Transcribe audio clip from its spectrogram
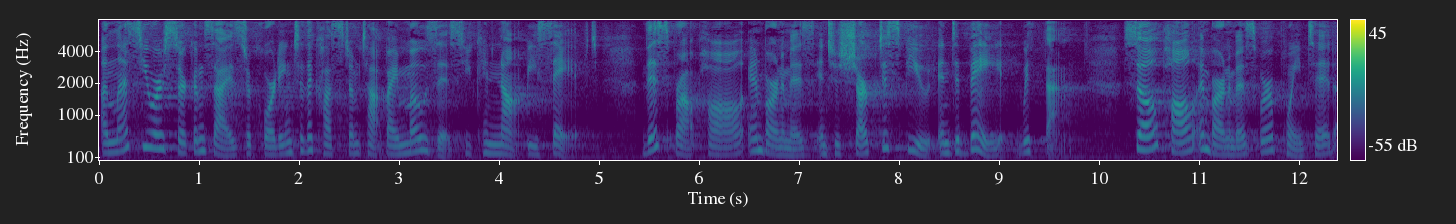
Unless you are circumcised according to the custom taught by Moses, you cannot be saved. This brought Paul and Barnabas into sharp dispute and debate with them. So Paul and Barnabas were appointed,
